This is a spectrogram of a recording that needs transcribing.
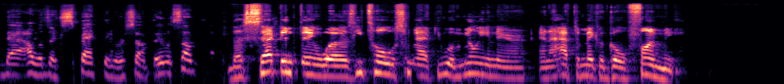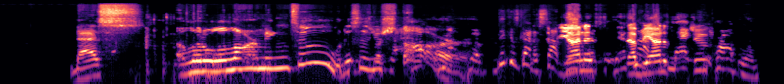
that I was expecting or something. It was something. The second thing was he told Smack, "You a millionaire, and I have to make a GoFundMe." That's a little alarming too. This is your star. But niggas gotta stop. Be honest- that. That's be not honest Smack's with you. Problem.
